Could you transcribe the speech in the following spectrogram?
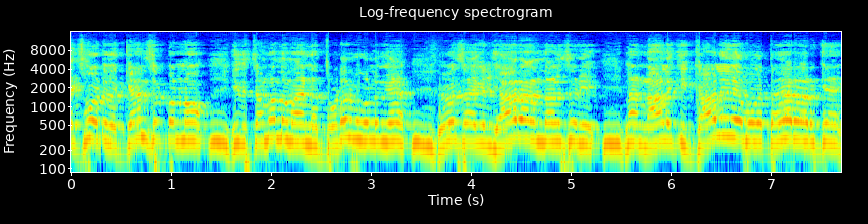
எக்ஸ்போர்ட் இதை கேன்சல் பண்ணணும். இது சம்பந்தமா என்ன தொடர்பு கொள்ளுங்க. விவசாயிகள் யாரா இருந்தாலும் சரி நான் நாளைக்கு காலையிலே போக தயாரா இருக்கேன்.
